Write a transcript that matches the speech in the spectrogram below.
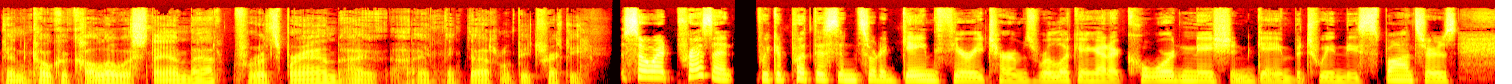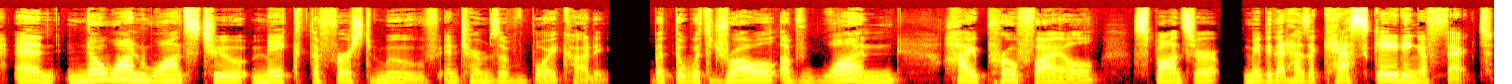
Can Coca Cola withstand that for its brand? I, I think that will be tricky. So, at present, if we could put this in sort of game theory terms, we're looking at a coordination game between these sponsors, and no one wants to make the first move in terms of boycotting. But the withdrawal of one high profile sponsor, maybe that has a cascading effect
